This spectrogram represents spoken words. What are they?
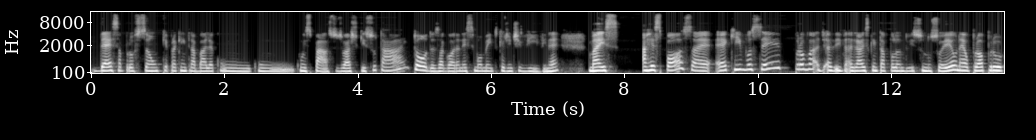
dessa profissão que para quem trabalha com, com, com espaços. Eu acho que isso está em todas agora, nesse momento que a gente vive, né? Mas a resposta é, é que você prova aliás quem está falando isso não sou eu né? O próprio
